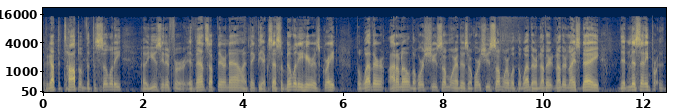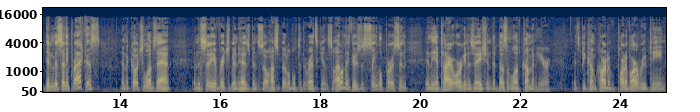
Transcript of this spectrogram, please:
They've got the top of the facility, uh, using it for events up there now. I think the accessibility here is great. The weather, I don't know, the horseshoe somewhere. There's a horseshoe somewhere with the weather. Another another nice day. Didn't miss any didn't miss any practice, and the coach loves that. And the city of Richmond has been so hospitable to the Redskins. So I don't think there's a single person in the entire organization that doesn't love coming here. It's become part of part of our routine,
